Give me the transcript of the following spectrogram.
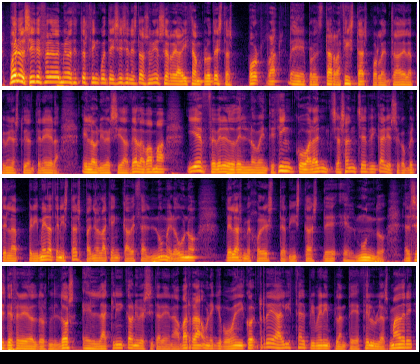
Bueno, el 6 de febrero de 1956 en Estados Unidos se realizan protestas, por, eh, protestas racistas por la entrada de la primera estudiante negra en la Universidad de Alabama y en febrero del 95 Arancha Sánchez Vicario se convierte en la primera tenista española que encabeza el número uno de las mejores tenistas del mundo. El 6 de febrero del 2002, en la Clínica Universitaria de Navarra, un equipo médico realiza el primer implante de células madre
